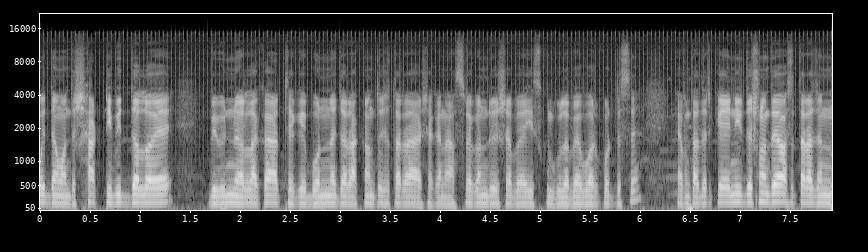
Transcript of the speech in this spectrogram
মধ্যে আমাদের ষাটটি বিদ্যালয়ে বিভিন্ন এলাকা থেকে বন্যা যারা আক্রান্ত হয়েছে তারা সেখানে আশ্রয়কেন্দ্র হিসাবে স্কুলগুলো ব্যবহার করতেছে এবং তাদেরকে নির্দেশনা দেওয়া আছে তারা যেন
